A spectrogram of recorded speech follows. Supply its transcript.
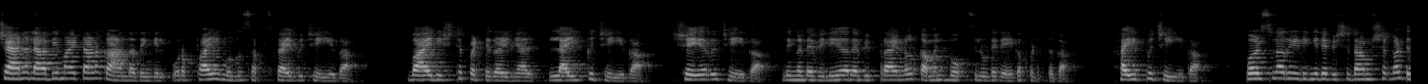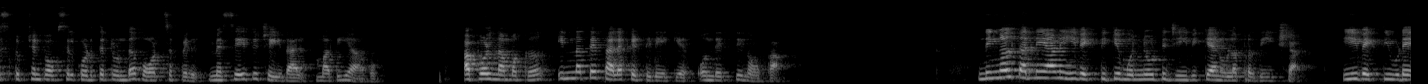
ചാനൽ ആദ്യമായിട്ടാണ് കാണുന്നതെങ്കിൽ ഉറപ്പായും ഒന്ന് സബ്സ്ക്രൈബ് ചെയ്യുക. വായന ഇഷ്ടപ്പെട്ടു കഴിഞ്ഞാൽ ലൈക്ക് ചെയ്യുക ഷെയർ ചെയ്യുക നിങ്ങളുടെ വിലയേറെ അഭിപ്രായങ്ങൾ കമന്റ് ബോക്സിലൂടെ രേഖപ്പെടുത്തുക ഹൈപ്പ് ചെയ്യുക. പേഴ്സണൽ റീഡിങ്ങിന്റെ വിശദാംശങ്ങൾ ഡിസ്ക്രിപ്ഷൻ ബോക്സിൽ കൊടുത്തിട്ടുണ്ട്. വാട്സപ്പിൽ മെസ്സേജ് ചെയ്താൽ മതിയാകും. അപ്പോൾ നമുക്ക് ഇന്നത്തെ തലക്കെട്ടിലേക്ക് ഒന്നെത്തി നോക്കാം. നിങ്ങൾ തന്നെയാണ് ഈ വ്യക്തിക്ക് മുന്നോട്ട് ജീവിക്കാനുള്ള പ്രതീക്ഷ. ഈ വ്യക്തിയുടെ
